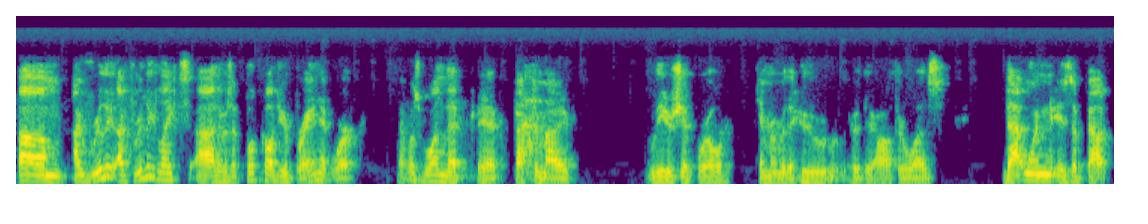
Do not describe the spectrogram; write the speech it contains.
Um, I really, I've really liked. Uh, there was a book called Your Brain at Work. That was one that uh, back to my Leadership World. Can't remember the who who the author was. That one is about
